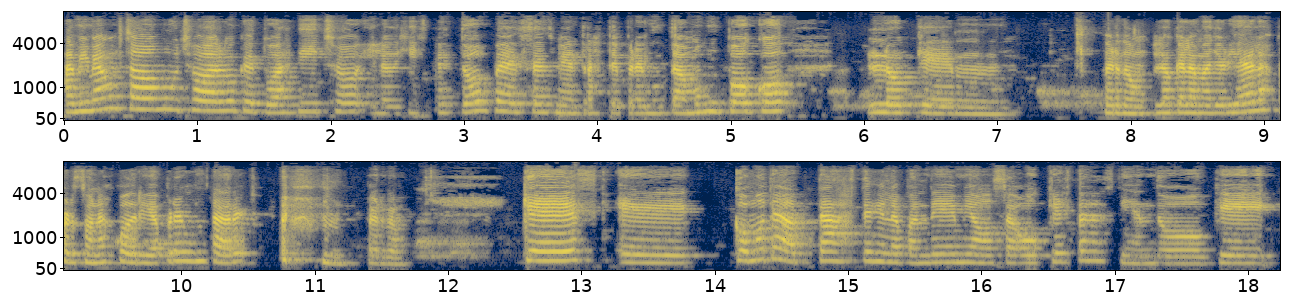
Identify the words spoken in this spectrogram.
A mí me ha gustado mucho algo que tú has dicho y lo dijiste dos veces mientras te preguntamos un poco lo que, mm, perdón, lo que la mayoría de las personas podría preguntar, perdón, que es eh, cómo te adaptaste en la pandemia, o sea, o qué estás haciendo, ¿Qué,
